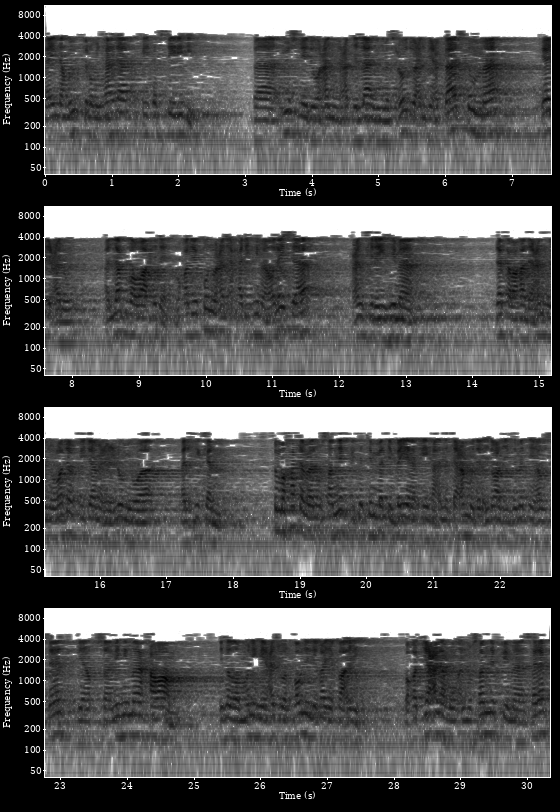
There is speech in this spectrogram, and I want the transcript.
فإنه يكثر من هذا في تفسيره. فيسند عن عبد الله بن مسعود وعن ابن عباس ثم يجعل اللفظ واحدا وقد يكون عن أحدهما وليس عن كليهما. ذكر هذا عنه ابن رجب في جامع العلوم والحكم. ثم ختم المصنف بتتمة بين فيها أن تعمد الإدراج المتن أو السند بأقسامهما حرام لتضمنه عجو القول لغير قائله. وقد جعله المصنف فيما سلف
